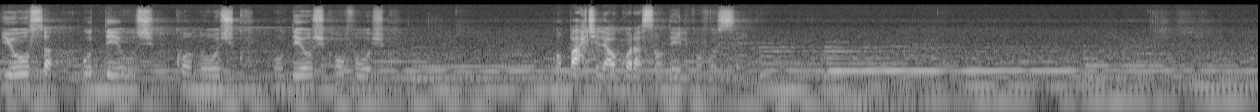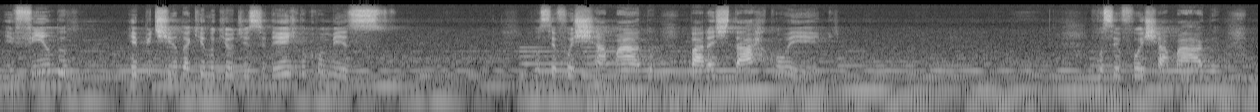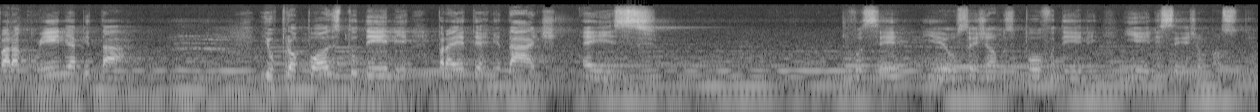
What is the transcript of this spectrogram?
E ouça o Deus conosco, um Deus convosco. Compartilhar o coração dele com você. Enfim, repetindo aquilo que eu disse desde o começo. Você foi chamado para estar com Ele. Você foi chamado para com Ele habitar. E o propósito dele para a eternidade é esse: que você e eu sejamos o povo dele e ele seja o nosso Deus.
